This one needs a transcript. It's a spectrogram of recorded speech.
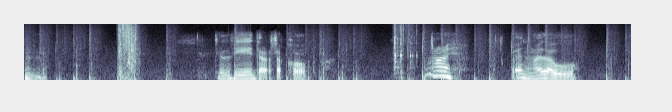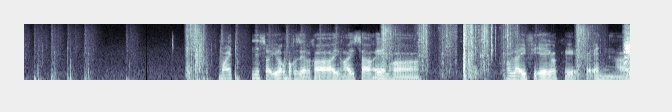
Hmm. Chứ thì đỡ sạc hộp. Ai Bên ngay đầu Ni soi bak bak zel kha yung ai sang em kha fi e ka ke ka en ngay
